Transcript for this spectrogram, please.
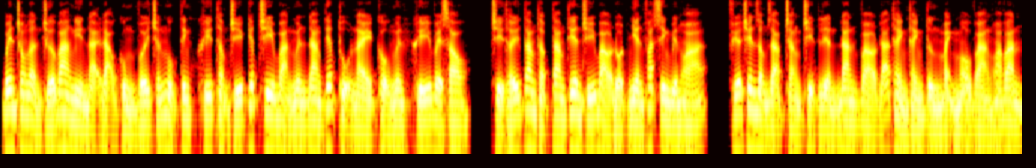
bên trong lẩn chứa ba nghìn đại đạo cùng với chấn ngục tinh khí thậm chí kiếp chi bản nguyên đang tiếp thụ này cầu nguyên khí về sau, chỉ thấy tam thập tam thiên trí bảo đột nhiên phát sinh biến hóa, phía trên rậm rạp chẳng trịt liền đan vào đã thành thành từng mảnh màu vàng hoa văn.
